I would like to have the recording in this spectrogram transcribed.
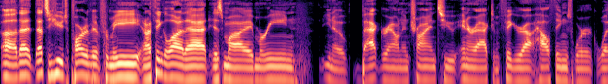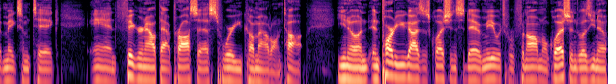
Uh, that that's a huge part of it for me, and I think a lot of that is my marine, you know, background and trying to interact and figure out how things work, what makes them tick, and figuring out that process to where you come out on top. you know, and, and part of you guys' questions today with me, which were phenomenal questions, was, you know,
